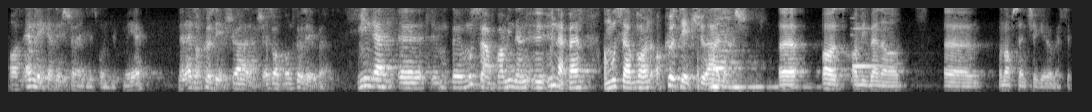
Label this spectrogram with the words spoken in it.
Az emlékezéssel együtt mondjuk. Miért? Mert ez a középső állás, ez van pont középen. Minden uh, uh, muszávban, minden uh, ünnepen a muszávban a középső áldás uh, az, amiben a, a napszentségéről beszél.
